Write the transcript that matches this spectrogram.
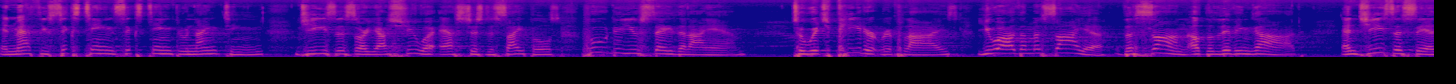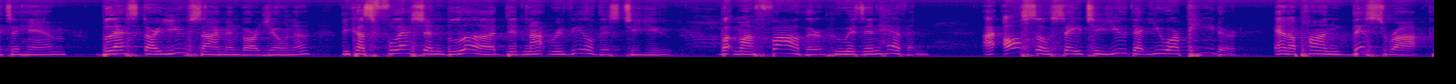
In Matthew 16, 16 through 19, Jesus or Yeshua asked his disciples, Who do you say that I am? To which Peter replies, You are the Messiah, the Son of the living God. And Jesus said to him, Blessed are you, Simon Barjona, because flesh and blood did not reveal this to you, but my Father who is in heaven. I also say to you that you are Peter and upon this rock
